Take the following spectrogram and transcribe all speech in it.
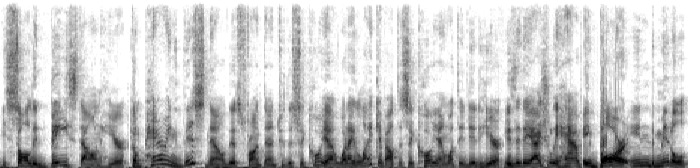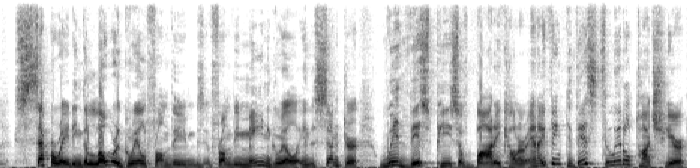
a solid base down here. Comparing this now, this front end to the Sequoia, what I like about the Sequoia and what they did here is that they actually have a bar in the middle separating the lower grill from the from the main grill in the center with this piece of body color. And I think this little touch here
